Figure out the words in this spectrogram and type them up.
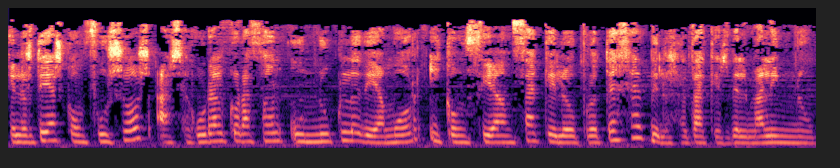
En los días confusos asegura al corazón un núcleo de amor y confianza que lo protege de los ataques del maligno.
